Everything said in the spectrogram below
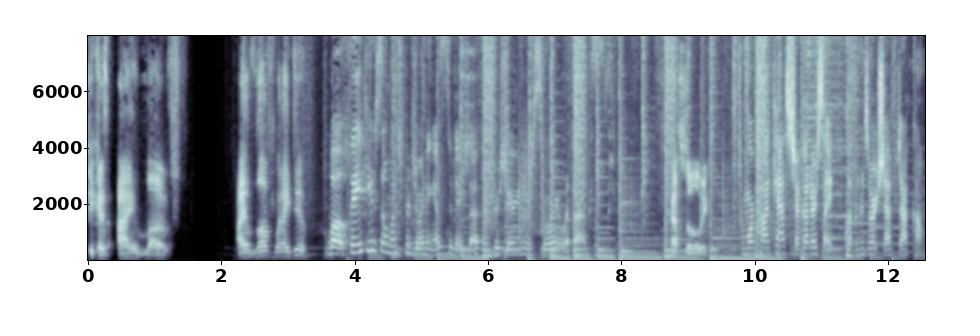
because I love, I love what I do. Well, thank you so much for joining us today, Chef, and for sharing your story with us. Absolutely. For more podcasts, check out our site, clubandresortchef.com.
